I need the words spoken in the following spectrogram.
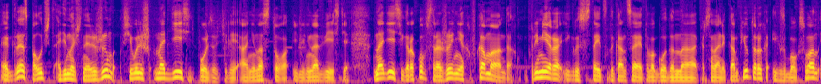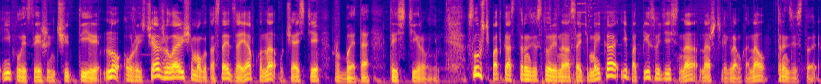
«Игресс» получит одиночный режим всего лишь на 10 пользователей, а не на 100 или или не на 200. На 10 игроков в сражениях в командах. Премьера игры состоится до конца этого года на персональных компьютерах Xbox One и PlayStation 4. Но уже сейчас желающие могут оставить заявку на участие в бета-тестировании. Слушайте подкаст «Транзистория» на сайте Маяка и подписывайтесь на наш телеграм-канал «Транзистория».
